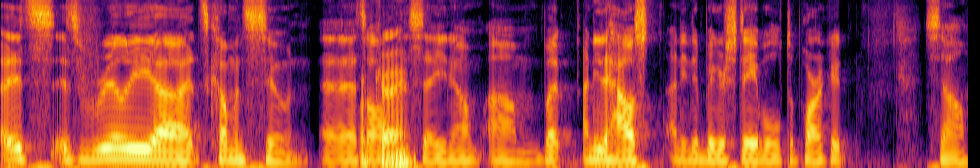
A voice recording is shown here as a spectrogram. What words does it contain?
it's it's really uh, it's coming soon. Uh, that's all I'm gonna say. You know, um, but I need a house. I need a bigger stable to park it. So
